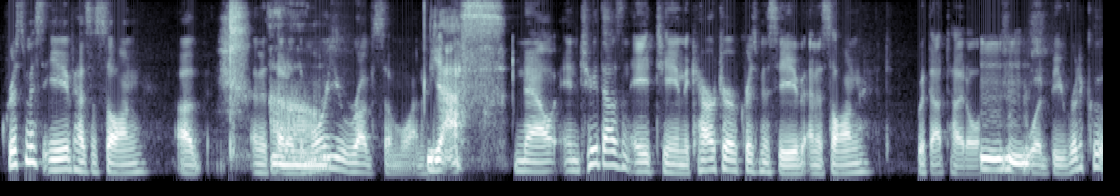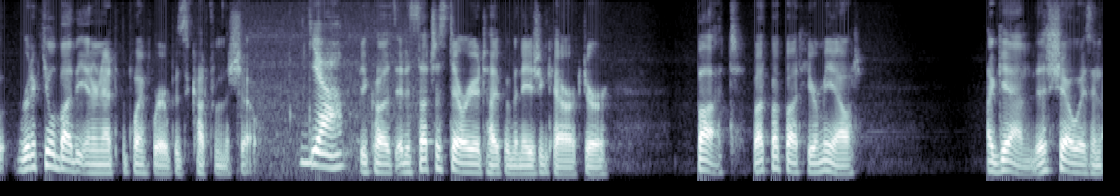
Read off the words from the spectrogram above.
Christmas Eve has a song, uh, and it's titled "The More You Rub Someone." yes. Now, in 2018, the character of Christmas Eve and a song with that title mm-hmm. would be ridicu- ridiculed by the internet to the point where it was cut from the show Yeah. because it is such a stereotype of an Asian character. But, but, but, but, hear me out. Again, this show is an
